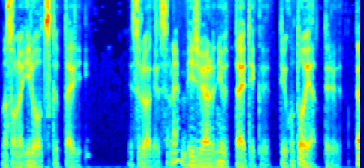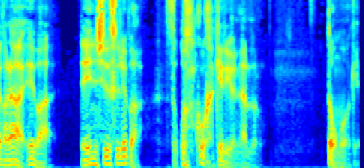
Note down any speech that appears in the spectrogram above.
まあ、その色を作ったりするわけですよね。ビジュアルに訴えていくっていうことをやってる。だから絵は練習すればそこそこ描けるようになるだろう。と思うわけ。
